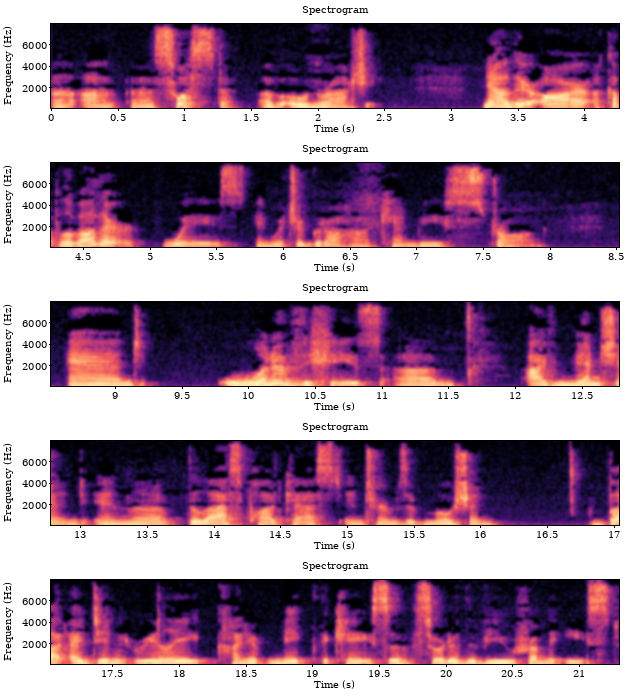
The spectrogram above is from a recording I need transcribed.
uh, uh, swasta of own rashi. Now there are a couple of other ways in which a graha can be strong, and one of these um, I've mentioned in the, the last podcast in terms of motion, but I didn't really kind of make the case of sort of the view from the east.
